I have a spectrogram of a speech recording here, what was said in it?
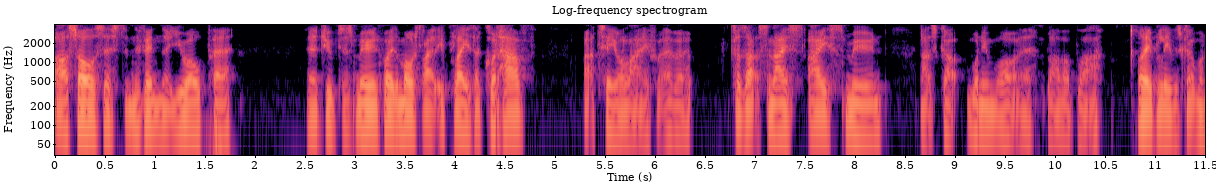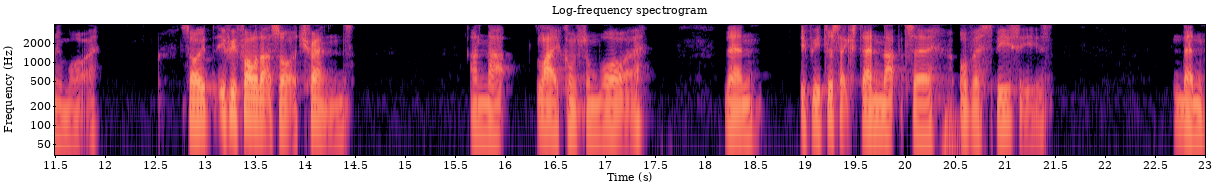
our solar system, they think that Europa, uh, Jupiter's moon, is probably the most likely place that could have bacterial life, whatever, because that's a nice ice moon that's got running water, blah blah blah. Or they believe it's got running water. So if, if we follow that sort of trend, and that life comes from water, then if we just extend that to other species, then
